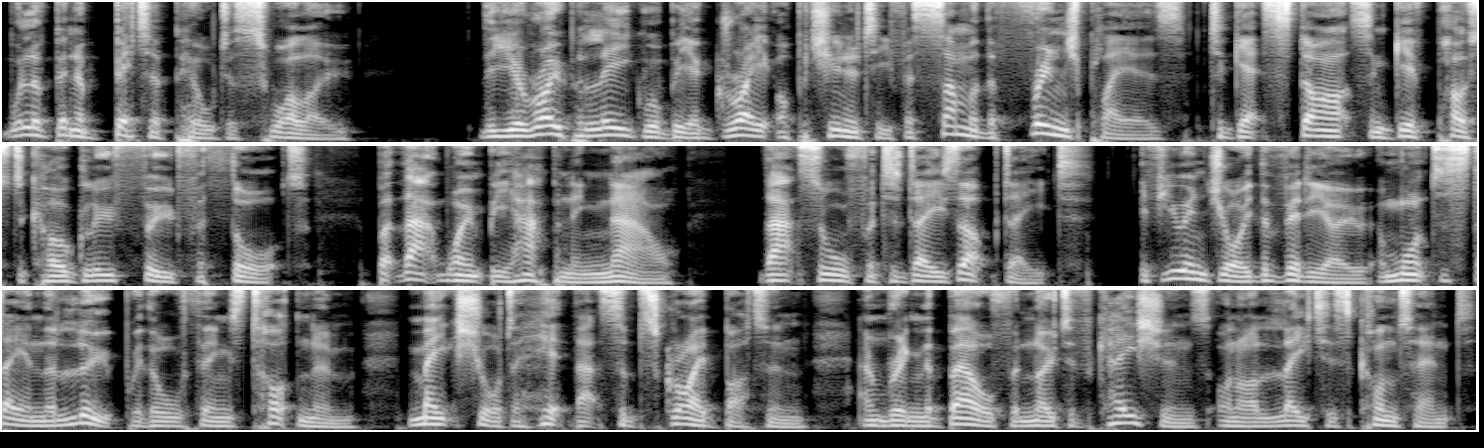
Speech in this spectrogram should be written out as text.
will have been a bitter pill to swallow. The Europa League will be a great opportunity for some of the fringe players to get starts and give Postecoglou food for thought, but that won't be happening now. That's all for today's update. If you enjoyed the video and want to stay in the loop with all things Tottenham, make sure to hit that subscribe button and ring the bell for notifications on our latest content.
